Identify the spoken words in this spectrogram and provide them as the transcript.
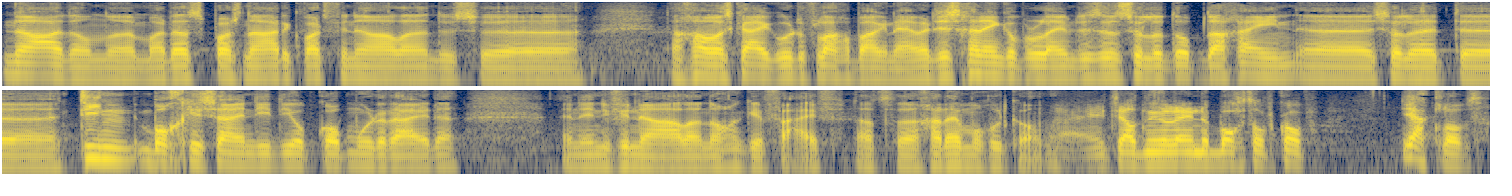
Nou, dan, uh, maar dat is pas na de kwartfinale. Dus uh, dan gaan we eens kijken hoe de vlaggenbak nemen. Het is geen enkel probleem. Dus dan zullen het op dag 1 uh, zullen het, tien bochtjes zijn die die op kop moeten rijden. En in de finale nog een keer vijf. Dat gaat helemaal goed komen. Ja, je telt nu alleen de bocht op kop? Ja, klopt.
